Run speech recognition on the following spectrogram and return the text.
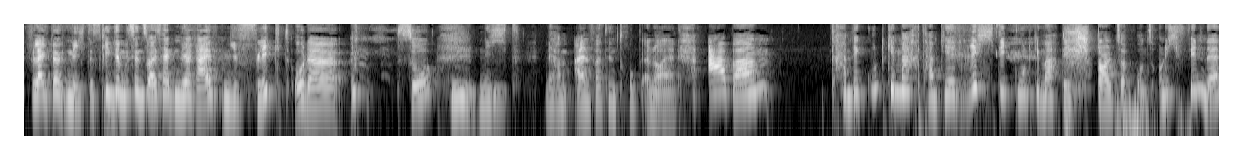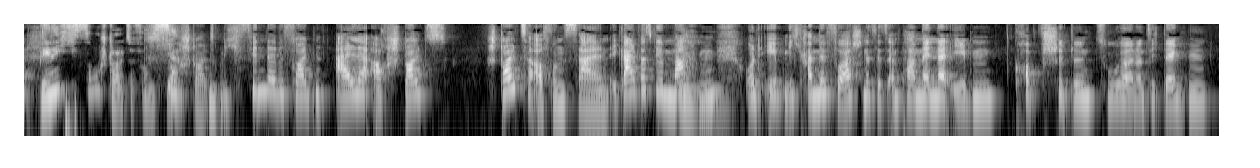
vielleicht auch nicht. Das klingt ein bisschen so, als hätten wir Reifen geflickt oder so. Hm. Nicht. Wir haben einfach den Druck erneuert. Aber haben wir gut gemacht, haben wir richtig gut gemacht, bin ich stolz auf uns. Und ich finde, Bin ich so stolz auf uns. so ja. stolz. Und ich finde, wir sollten alle auch stolz, stolzer auf uns sein, egal was wir machen. Und eben, ich kann mir vorstellen, dass jetzt ein paar Männer eben Kopfschütteln zuhören und sich denken,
